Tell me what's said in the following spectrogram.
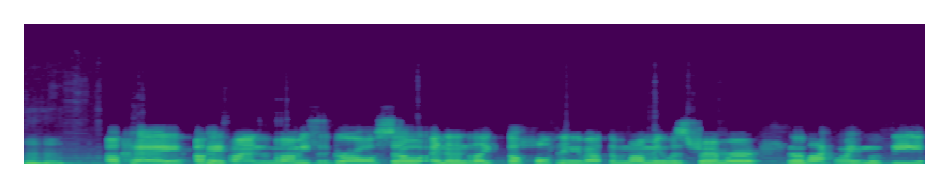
Mm-hmm. Okay, okay, fine. The mummy's a girl. So, and then like the whole thing about the mummy was remember in the black and white movie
